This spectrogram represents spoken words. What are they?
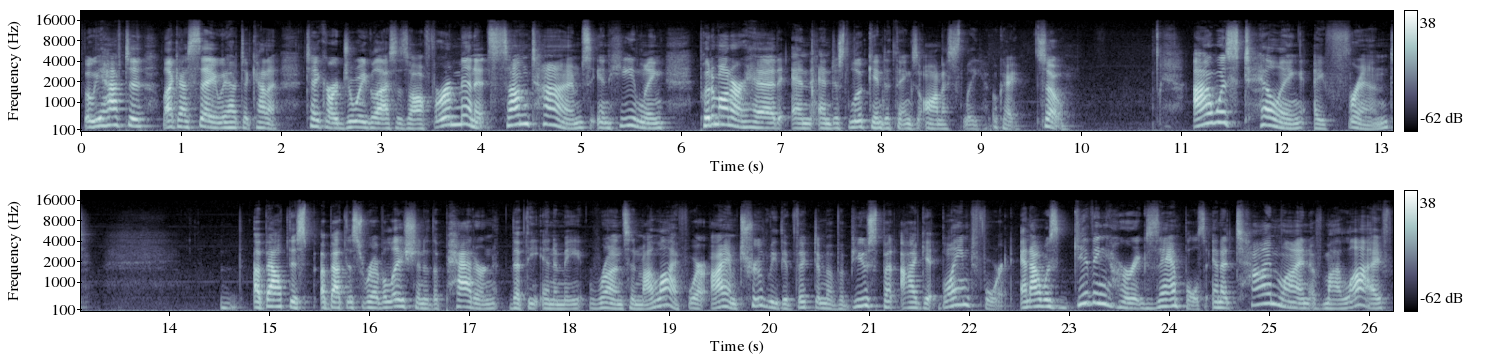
But we have to, like I say, we have to kind of take our joy glasses off for a minute. Sometimes in healing, put them on our head and and just look into things honestly. Okay, so I was telling a friend about this about this revelation of the pattern that the enemy runs in my life where I am truly the victim of abuse but I get blamed for it and I was giving her examples in a timeline of my life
